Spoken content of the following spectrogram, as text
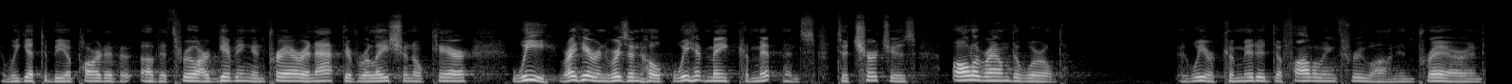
And we get to be a part of it, of it through our giving and prayer and active relational care. We, right here in Risen Hope, we have made commitments to churches all around the world that we are committed to following through on in prayer and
